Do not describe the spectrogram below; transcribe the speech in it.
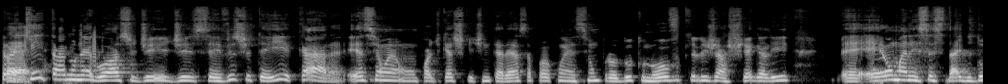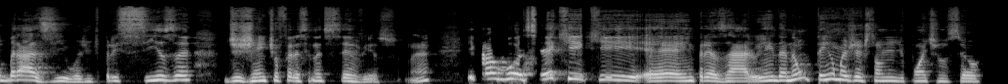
Para é. quem está no negócio de, de serviço de TI, cara, esse é um, um podcast que te interessa para conhecer um produto novo que ele já chega ali. É, é uma necessidade do Brasil. A gente precisa de gente oferecendo esse serviço, né? E para você que, que é empresário e ainda não tem uma gestão de endpoint no seu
